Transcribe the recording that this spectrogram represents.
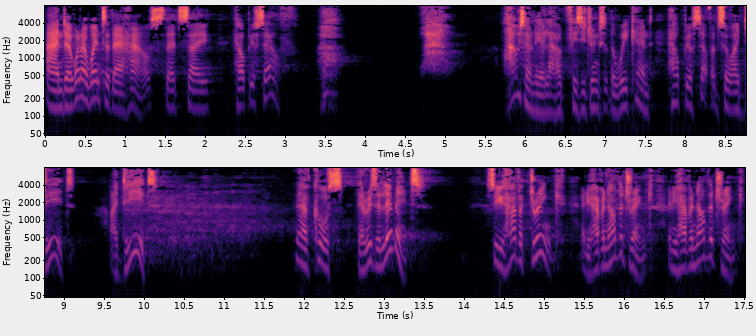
And uh, when I went to their house, they'd say, help yourself. wow. I was only allowed fizzy drinks at the weekend. Help yourself. And so I did. I did. Now, of course, there is a limit. So you have a drink and you have another drink, and you have another drink,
